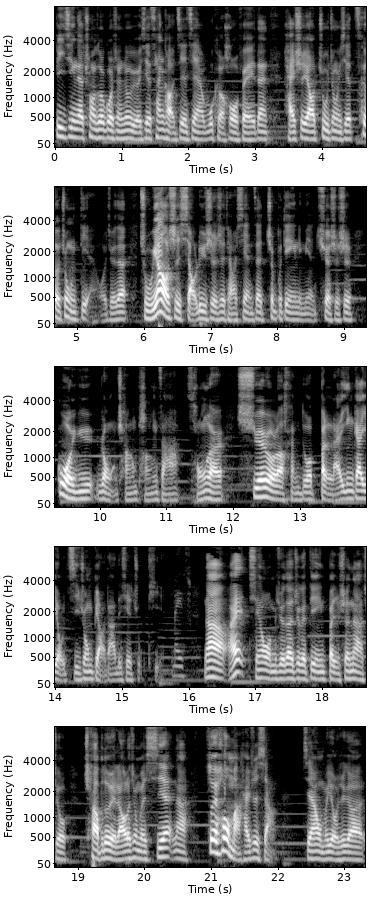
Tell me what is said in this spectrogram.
毕竟在创作过程中有一些参考借鉴无可厚非，但还是要注重一些侧重点。我觉得主要是小律师这条线在这部电影里面确实是过于冗长庞杂，从而削弱了很多本来应该有集中表达的一些主题。没错。那哎，行，我们觉得这个电影本身呢，就差不多也聊了这么些。那最后嘛，还是想，既然我们有这个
